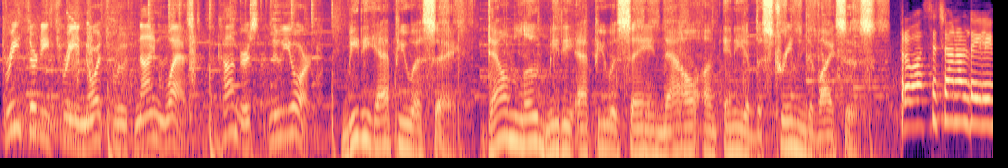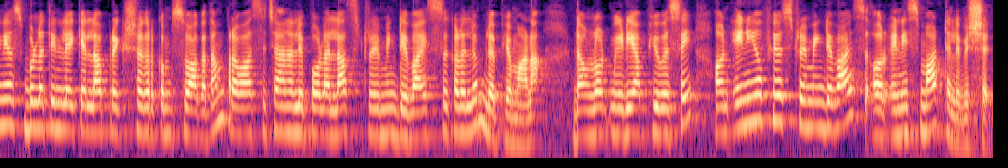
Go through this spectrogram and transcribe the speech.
333 North Route 9 West, Congress, New York. Media App USA. Download Media App USA now on any of the streaming devices. Pravasi channel daily news ബുള്ളറ്റിനിലേക്ക് എല്ലാ പ്രേക്ഷകർക്കും സ്വാഗതം പ്രവാസി ചാനൽ ഇപ്പോൾ എല്ലാ സ്ട്രീമിംഗ് ഡിവൈസുകളിലും ലഭ്യമാണ് download media app U S A on any of your streaming device or any smart television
